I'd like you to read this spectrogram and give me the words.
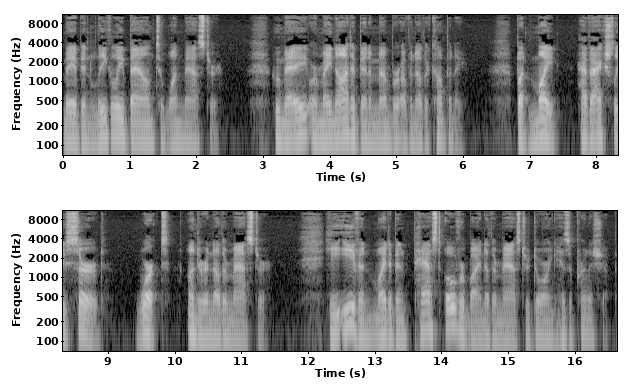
may have been legally bound to one master, who may or may not have been a member of another company, but might have actually served, worked under another master. He even might have been passed over by another master during his apprenticeship.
